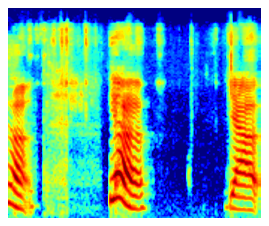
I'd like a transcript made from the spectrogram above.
ja. Ja. Ja.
